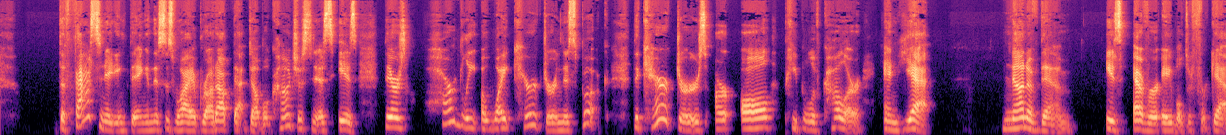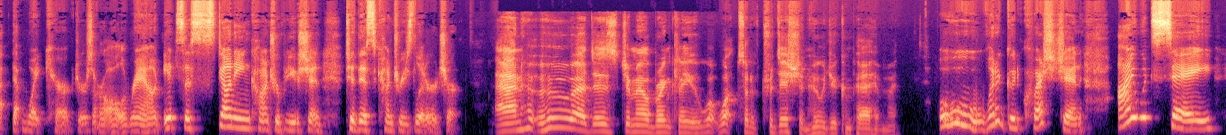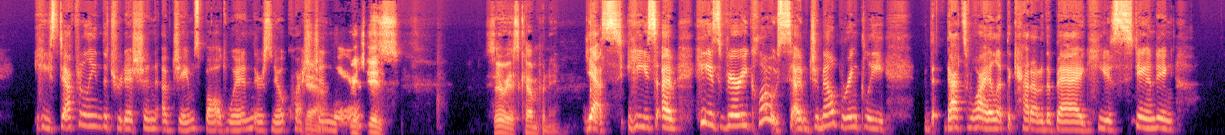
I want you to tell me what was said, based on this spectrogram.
the fascinating thing, and this is why I brought up that double consciousness, is there's hardly a white character in this book. The characters are all people of color, and yet none of them is ever able to forget that white characters are all around. It's a stunning contribution to this country's literature. And who, who uh, does Jamel Brinkley? What, what sort of tradition? Who would you compare him with? Oh, what a good question. I would say he's definitely in the tradition of James Baldwin. There's no question yeah, there. Which is serious company. Yes, he's uh, he is very close. Uh, Jamel Brinkley. Th- that's why I let the cat out of the bag. He is standing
